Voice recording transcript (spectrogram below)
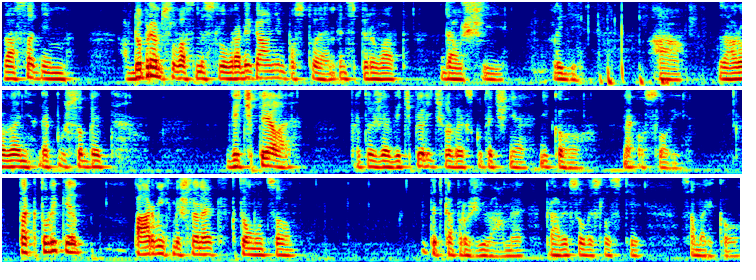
zásadním a v dobrém slova smyslu radikálním postojem inspirovat další lidi a zároveň nepůsobit vyčpěle, protože vyčpělý člověk skutečně nikoho neosloví. Tak tolik je pár mých myšlenek k tomu, co teďka prožíváme právě v souvislosti s Amerikou.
